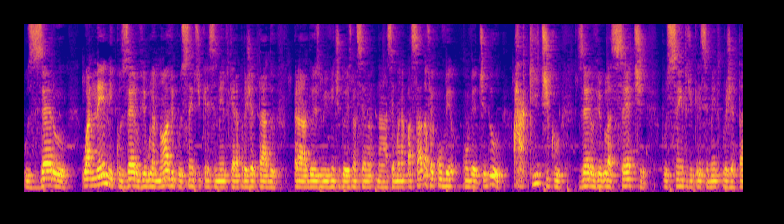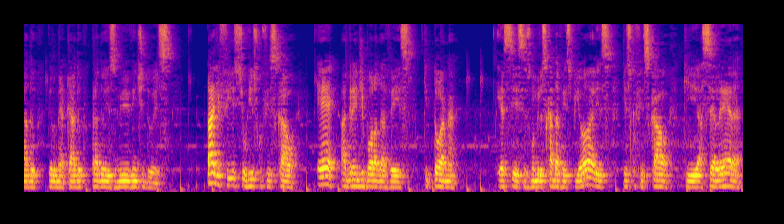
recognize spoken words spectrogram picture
o zero, o anêmico 0,9% de crescimento que era projetado para 2022 na semana, na semana passada foi convertido a raquítico 0,7% de crescimento projetado pelo mercado para 2022. Tá difícil, o risco fiscal é a grande bola da vez que torna esse, esses números cada vez piores, risco fiscal que acelera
